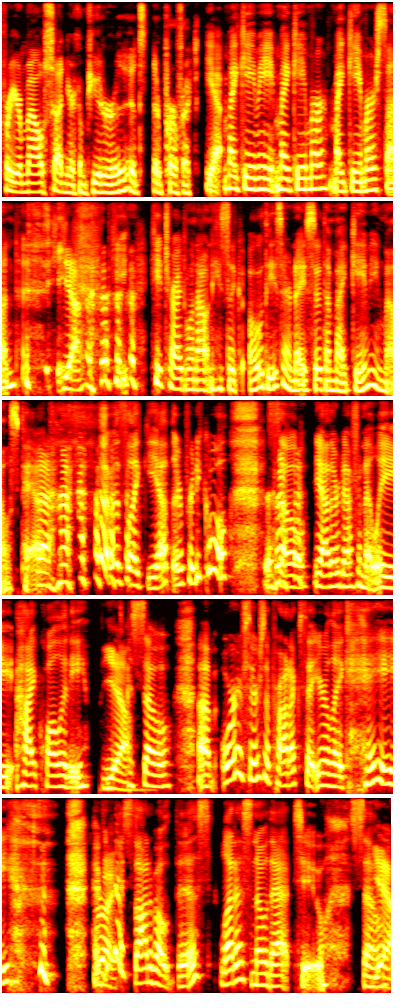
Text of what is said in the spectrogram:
for your mouse on your computer. It's they're perfect. yeah, my gaming, my gamer, my gamer son. he- Yeah. he, he tried one out and he's like, "Oh, these are nicer than my gaming mouse pad." I was like, "Yeah, they're pretty cool." So yeah, they're definitely high quality. Yeah. So, um, or if there's a product that you're like, "Hey, have Right. you guys thought about this?" Let us know that too. So Yeah.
